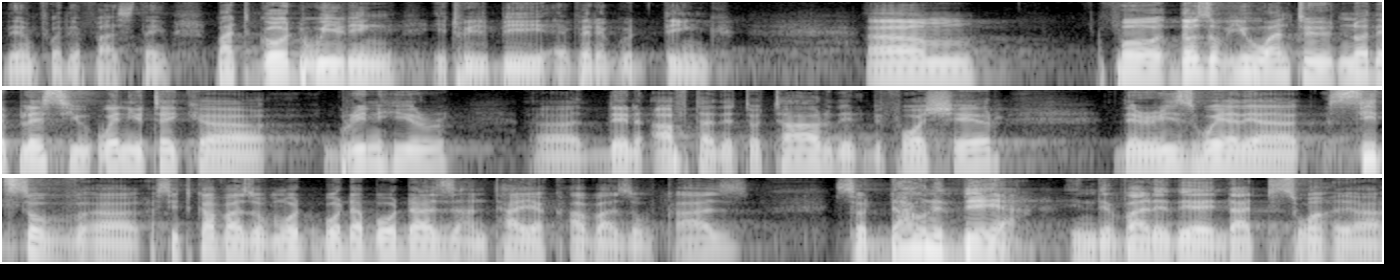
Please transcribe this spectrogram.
them for the first time. But God willing, it will be a very good thing. Um, for those of you who want to know the place, you, when you take uh, Green Hill, uh, then after the Total, the, before Share, there is where there are seats of uh, seat covers of border borders and tire covers of cars. So down there in the valley, there in that swan, uh,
